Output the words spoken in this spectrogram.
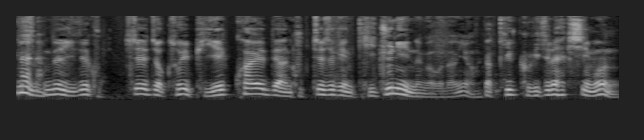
네, 네. 근데 이게 국제적 소위 비핵화에 대한 국제적인 기준이 있는 거거든요. 그러니까 기, 그 기준의 핵심은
